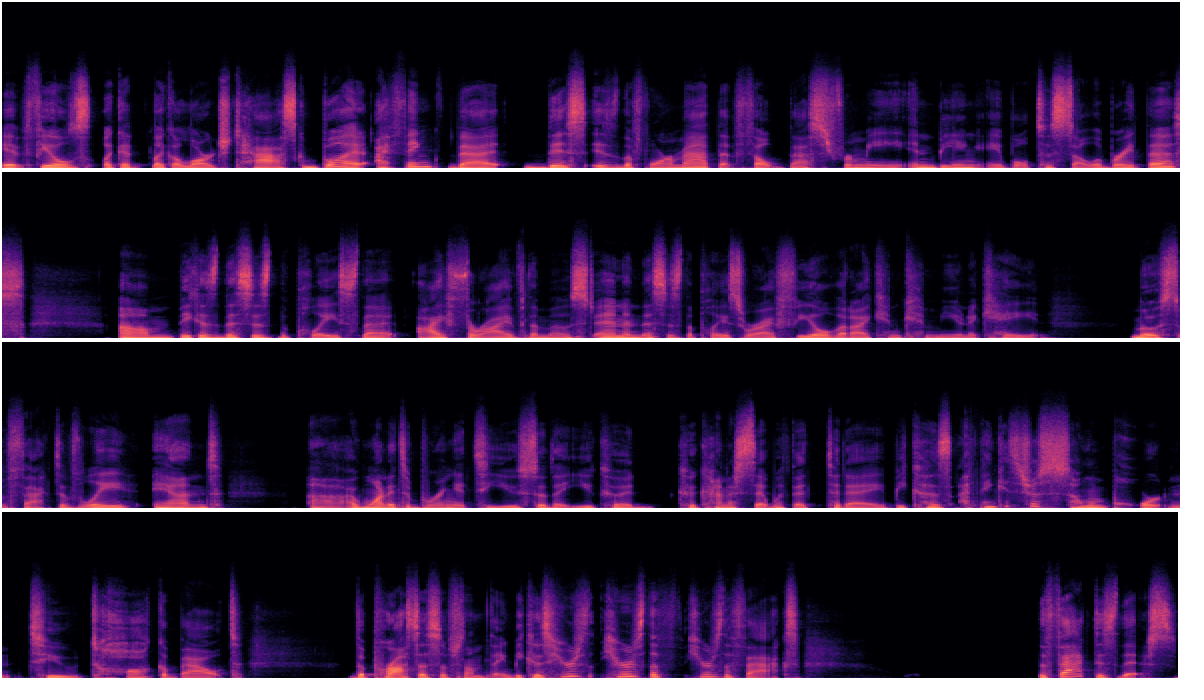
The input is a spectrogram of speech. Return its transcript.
It feels like a like a large task, but I think that this is the format that felt best for me in being able to celebrate this um, because this is the place that I thrive the most in. And this is the place where I feel that I can communicate most effectively. And uh, I wanted to bring it to you so that you could could kind of sit with it today because I think it's just so important to talk about the process of something because here's here's the here's the facts. The fact is this.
